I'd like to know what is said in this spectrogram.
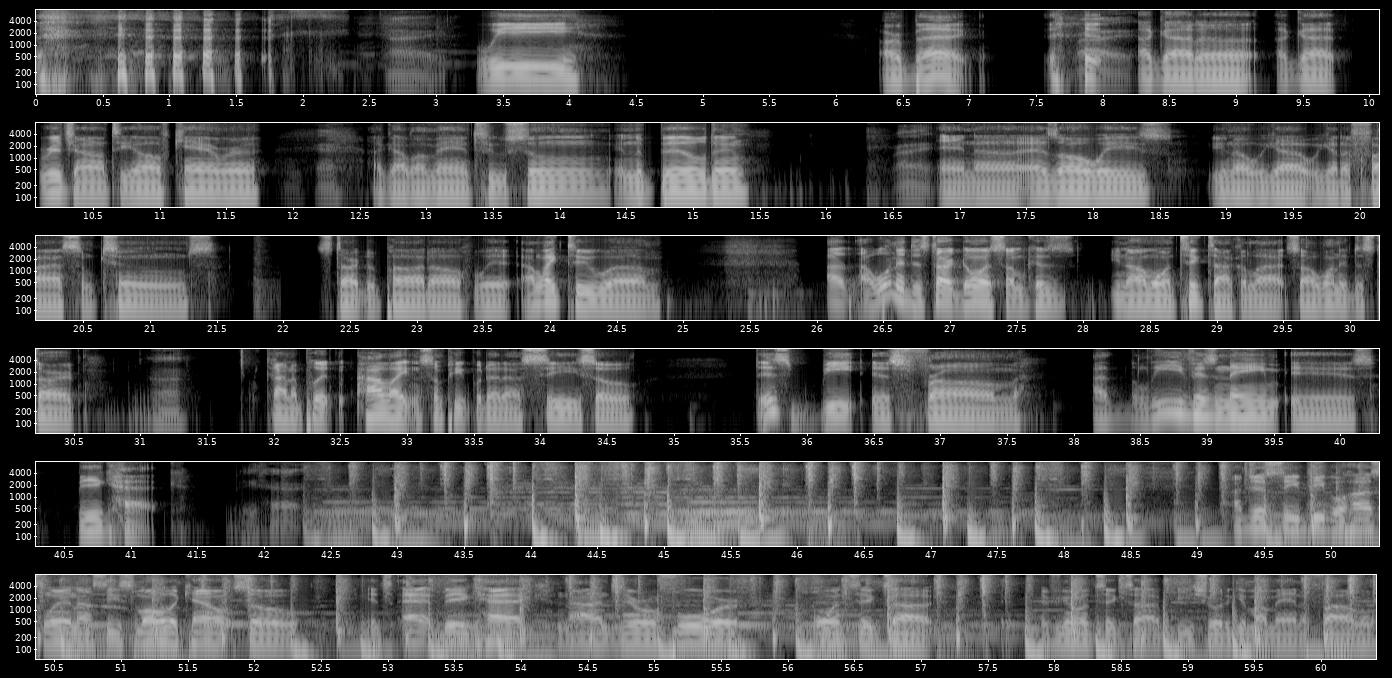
All right. we are back. Right. I got uh I got Rich Auntie off camera. Okay. I got my man Too Soon in the building. Right. And uh as always, you know, we got we gotta find some tunes. Start the pod off with. I like to um I, I wanted to start doing something because you know I'm on TikTok a lot, so I wanted to start Uh, kind of put highlighting some people that I see. So this beat is from I believe his name is Big Hack. big hat. I just see people hustling. I see small accounts, so it's at Big Hack 904 on TikTok. If you're on TikTok, be sure to give my man a follow.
